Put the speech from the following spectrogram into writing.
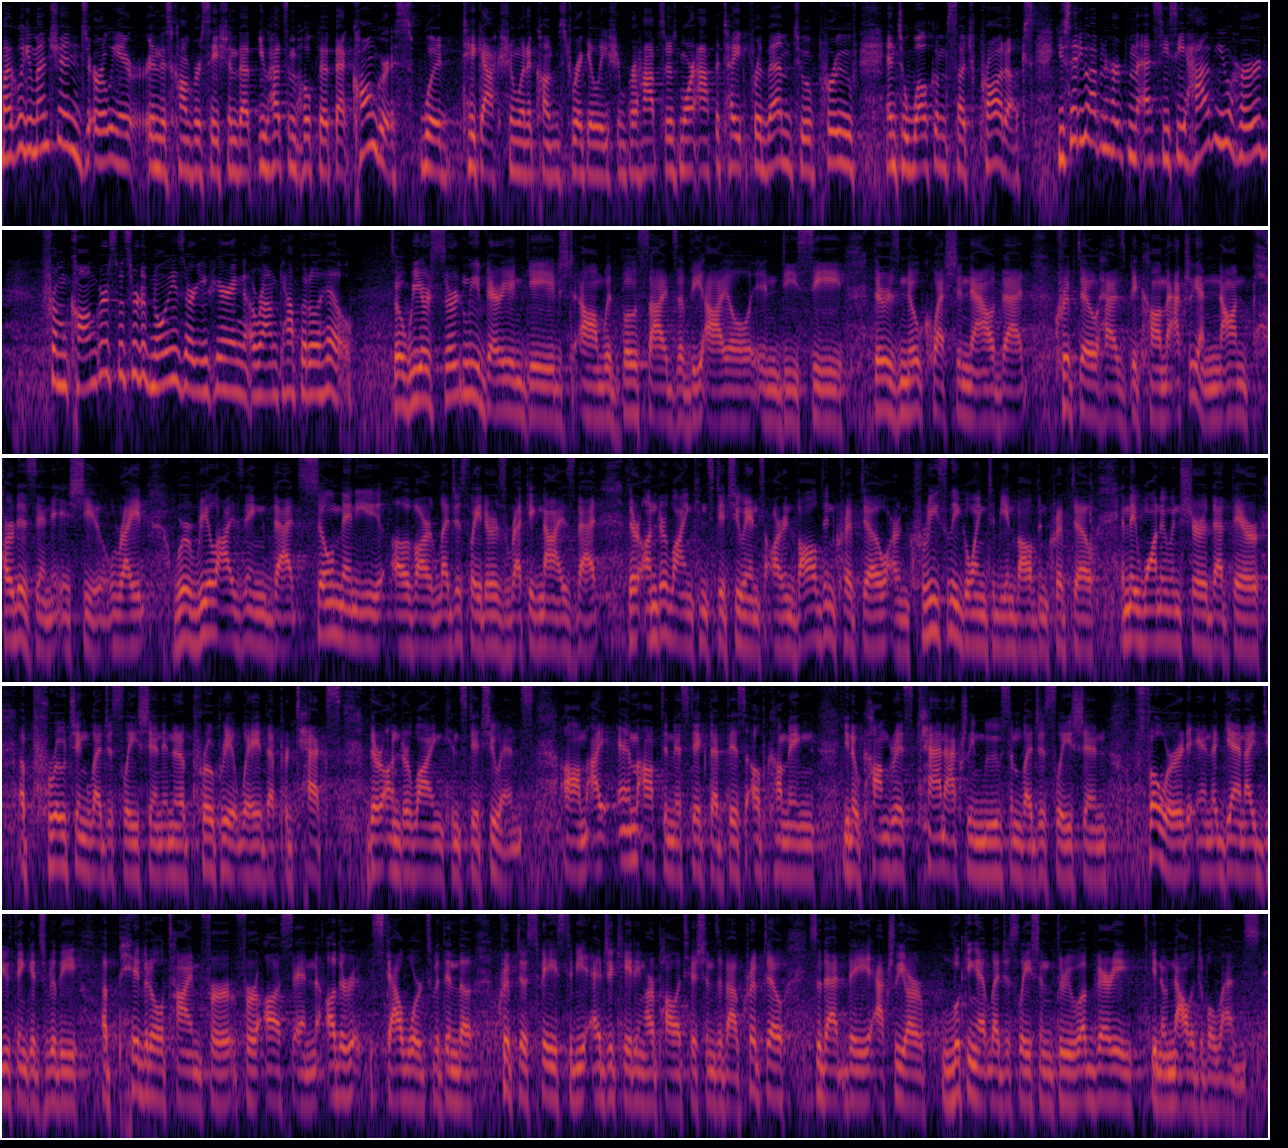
Michael, you mentioned earlier in this conversation that you had some hope that, that Congress would take action when it comes to regulation. Perhaps there's more appetite for them to approve and to welcome such products. You said you haven't heard from the SEC. Have you heard from Congress? What sort of noise are you hearing around Capitol Hill? So we are certainly very engaged um, with both sides of the aisle in DC. There is no question now that crypto has become actually a nonpartisan issue, right? We're realizing that so many of our legislators recognize that their underlying constituents are involved in crypto, are increasingly going to be involved in crypto, and they want to ensure that they're approaching legislation in an appropriate way that protects their underlying constituents. Um, I am optimistic that this upcoming, you know, Congress can actually move some legislation forward. And again, I do think it's really a pivotal time for, for us and other stalwarts within the crypto space to be educating our politicians about crypto so that they actually are looking at legislation through a very, you know, knowledgeable lens.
